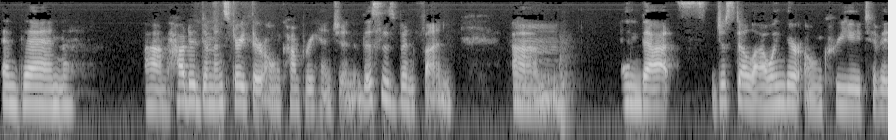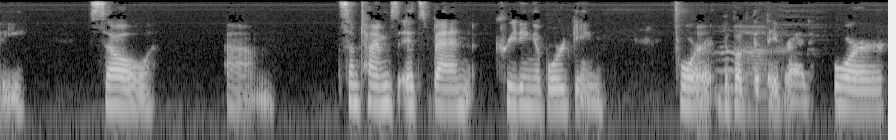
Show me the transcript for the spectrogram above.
and then um, how to demonstrate their own comprehension. This has been fun. Um, And that's just allowing their own creativity. So um, sometimes it's been creating a board game for the book that they've read or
